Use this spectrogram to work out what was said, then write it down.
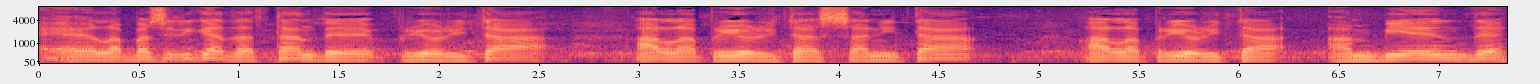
Eh, la Basilicata ha tante priorità, ha la priorità sanità, alla priorità ambiente,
